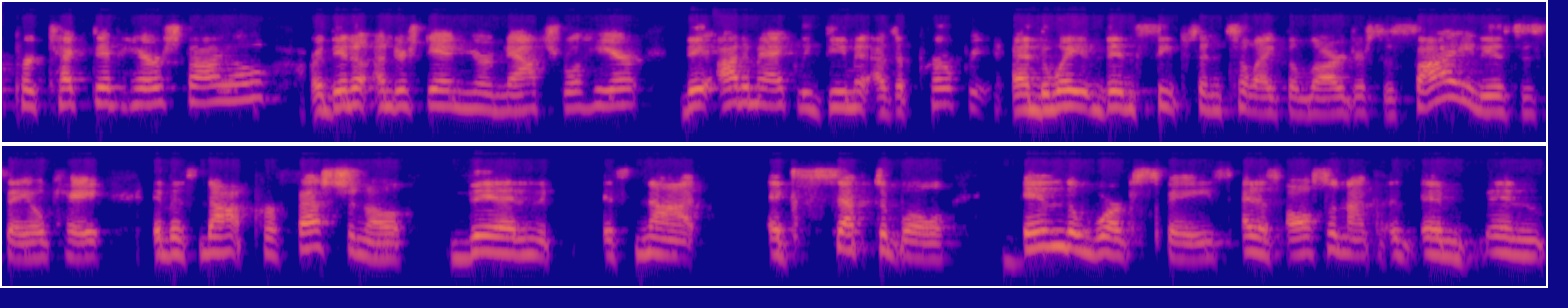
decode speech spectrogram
protective hairstyle or they don't understand your natural hair, they automatically deem it as appropriate. And the way it then seeps into like the larger society is to say, okay, if it's not professional, then it's not acceptable in the workspace and it's also not in, in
